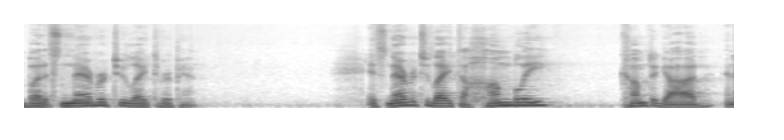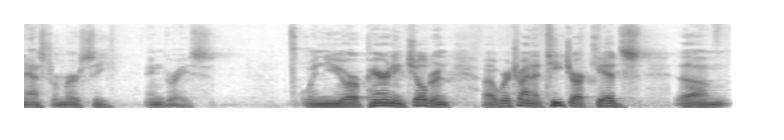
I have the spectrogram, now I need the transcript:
but it's never too late to repent. It's never too late to humbly come to God and ask for mercy and grace. When you are parenting children, uh, we're trying to teach our kids um,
